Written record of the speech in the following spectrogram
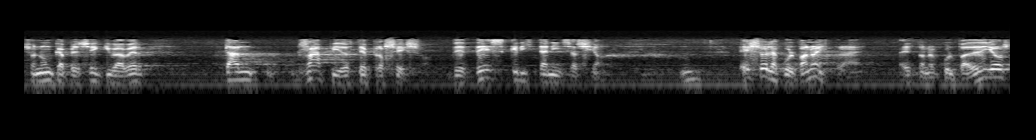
Yo nunca pensé que iba a haber tan rápido este proceso de descristianización. Eso es la culpa nuestra. ¿eh? Esto no es culpa de Dios.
